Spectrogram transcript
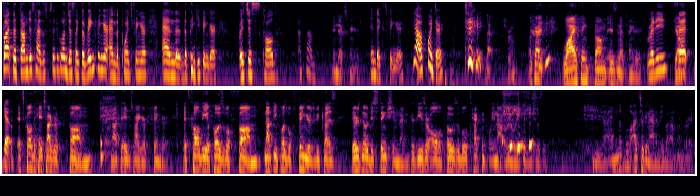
But the thumb just has a specific one, just like the ring finger and the point finger and the, the pinky finger. It's just called a thumb. Index finger. Index finger. Yeah, a pointer. That's true. Okay. Why I think thumb isn't a finger? Ready, Go. set, go. It's called the hitchhiker thumb, not the hitchhiker finger. It's called the opposable thumb, not the opposable fingers, because there's no distinction then, because these are all opposable technically, not really, because this is mandible. I took anatomy, but I don't remember it.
